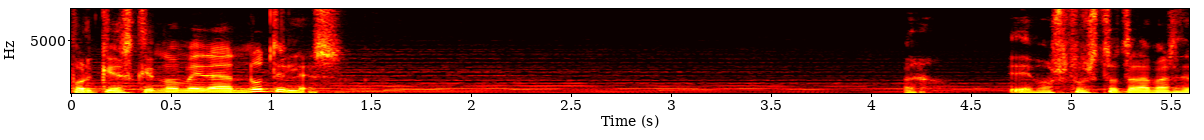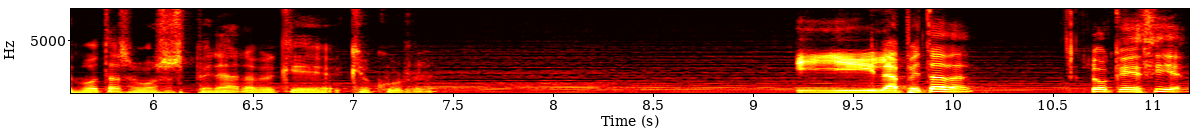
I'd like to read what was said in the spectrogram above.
porque es que no me eran útiles. Bueno, hemos puesto otra más de motas, vamos a esperar a ver qué, qué ocurre. Y la petada, lo que decía,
